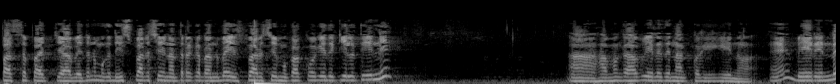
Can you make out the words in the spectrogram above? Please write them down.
පස්ස පච්චා වෙදන මොක ස්පර්ශය නතර කරන්න බෑ. ස්පර්ශය මොකක් වගේද කියල තියන්නේ? හමගාප එලද නක් වගේ කියනවා. බේරෙන්ඩ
